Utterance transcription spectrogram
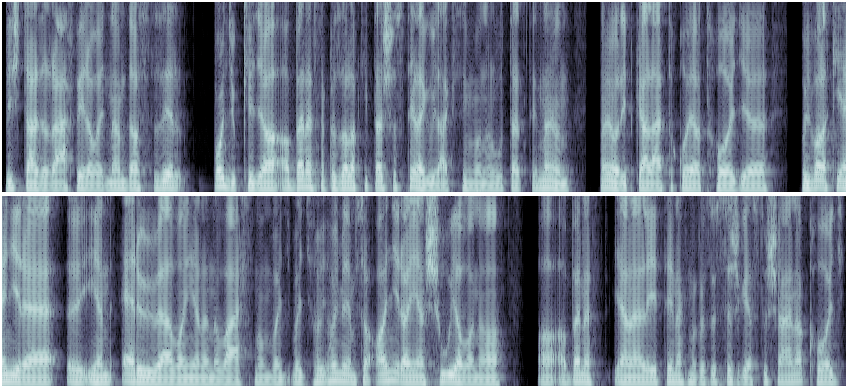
listára ráfér, vagy nem, de azt azért mondjuk ki, hogy a, a Bennettnek az alakítás az tényleg világszínvonalú, tehát én nagyon, nagyon ritkán látok olyat, hogy, hogy valaki ennyire ilyen erővel van jelen a vásznon, vagy, vagy hogy, hogy mondjam, szóval annyira ilyen súlya van a, a, a Bennett jelenlétének, meg az összes gesztusának, hogy,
